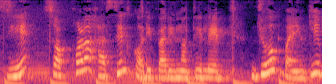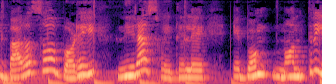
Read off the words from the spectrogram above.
ସିଏ ସଫଳ ହାସିଲ କରିପାରିନଥିଲେ। ଯୋଉ ପାଇଁକି ବାରଶହ ବଢେଇ ନିରାଶ ହୋଇଥିଲେ ଏବଂ ମନ୍ତ୍ରୀ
